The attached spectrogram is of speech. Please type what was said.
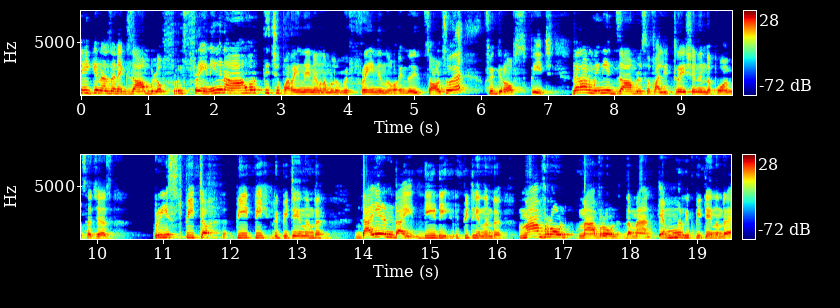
taken as an example of refrain ഇങ്ങനെ ആവർത്തിച്ച് പറയുന്നതിനാണ് നമ്മൾ റിഫ്രെയിൻ എന്ന് പറയുന്നത്. It's also a figure of speech there are many examples of alliteration in the poem such as priest Peter P P repeat ചെയ്യുന്നുണ്ട്. Die and die D D repeat ചെയ്യുന്നുണ്ട്. Mavrone mavrone the man M repeat ചെയ്യുന്നുണ്ട്.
